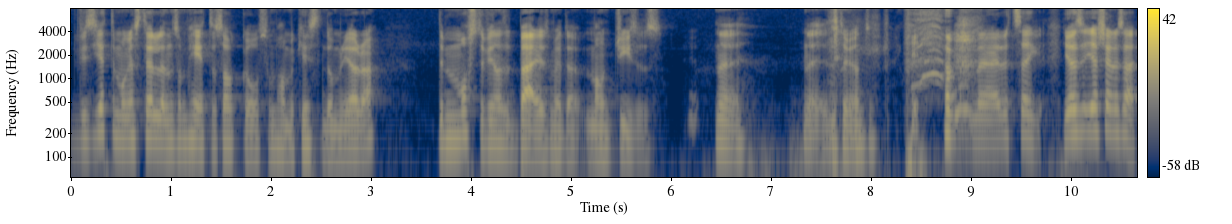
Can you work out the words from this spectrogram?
Det finns jättemånga ställen som heter saker som har med kristendomen att göra. Det måste finnas ett berg som heter Mount Jesus. Nej. Nej, det tror jag inte. Men jag är rätt säker. Jag, jag känner så här.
